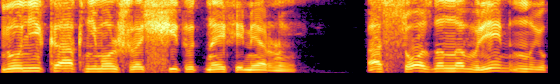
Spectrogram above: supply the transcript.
ну никак не можешь рассчитывать на эфемерную, осознанно временную,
